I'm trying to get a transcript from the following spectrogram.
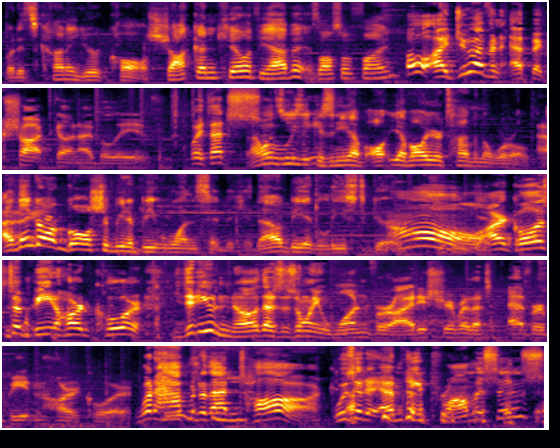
but it's kind of your call. Shotgun kill, if you have it, is also fine. Oh, I do have an epic shotgun, I believe. Wait, that's That so one's easy because then you have all you have all your time in the world. I think Alright. our goal should be to beat one syndicate. That would be at least good. No, our goal is to beat hardcore. Did you know that there's only one variety streamer that's ever beaten hardcore? What happened to that talk? Was it empty promises?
